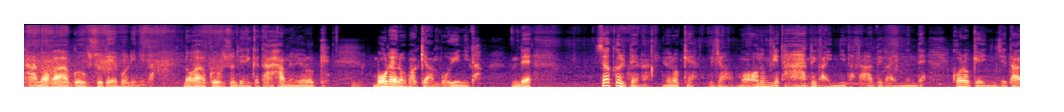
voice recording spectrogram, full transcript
다 녹아갖고 흡수돼 버립니다. 녹아갖고 흡수되니까 다 하면 요렇게 모래로밖에 안 보입니다. 근데 섞을 때는 요렇게 그죠? 모든 게 다 들어가 있습니다. 다 들어가 있는데 그렇게 이제 다,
